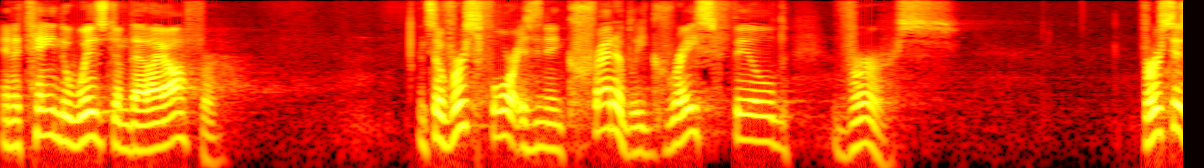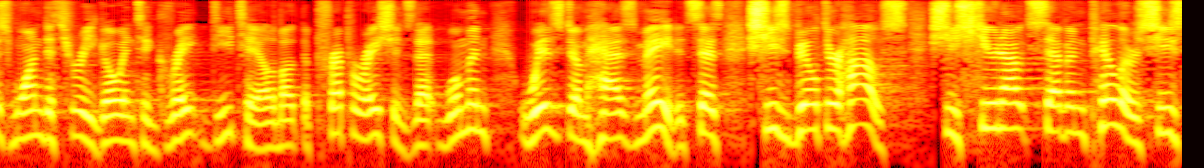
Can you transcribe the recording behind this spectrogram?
and attain the wisdom that I offer. And so, verse 4 is an incredibly grace filled verse. Verses 1 to 3 go into great detail about the preparations that woman wisdom has made. It says she's built her house, she's hewn out seven pillars, she's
